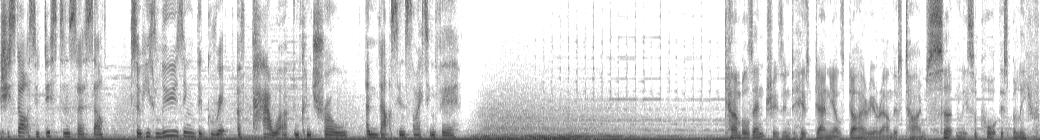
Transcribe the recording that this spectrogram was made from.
She starts to distance herself. So he's losing the grip of power and control, and that's inciting fear. Campbell's entries into his Danielle's diary around this time certainly support this belief.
